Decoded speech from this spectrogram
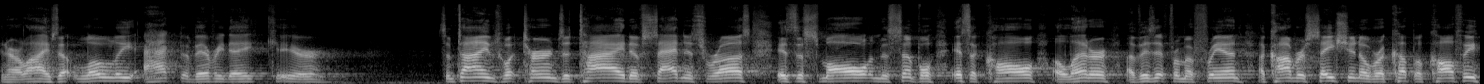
in our lives, that lowly act of everyday care. Sometimes what turns a tide of sadness for us is the small and the simple. It's a call, a letter, a visit from a friend, a conversation over a cup of coffee,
